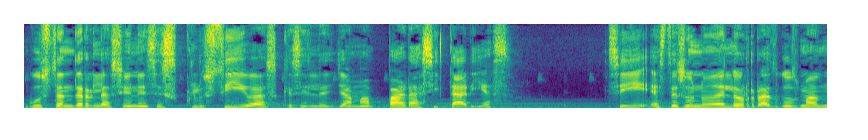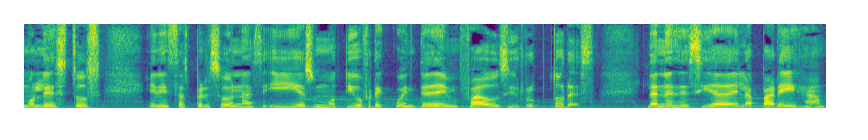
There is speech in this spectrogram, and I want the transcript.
gustan de relaciones exclusivas que se les llama parasitarias, ¿sí? Este es uno de los rasgos más molestos en estas personas y es un motivo frecuente de enfados y rupturas. La necesidad de la pareja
